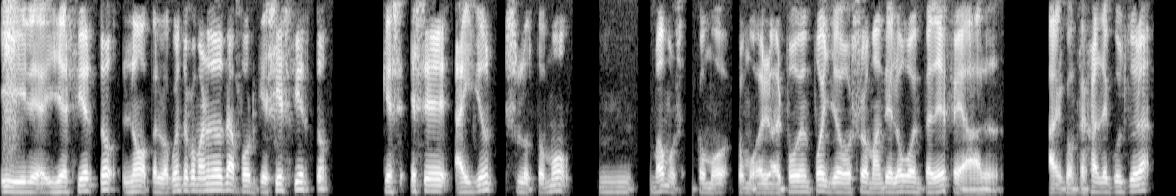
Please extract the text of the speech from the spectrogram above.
y, es cierto, no, pero lo cuento como anécdota porque sí es cierto que ese Aillón se lo tomó, mm, vamos, como, como el, el PowerPoint, yo se lo mandé luego en PDF al, al concejal de cultura,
